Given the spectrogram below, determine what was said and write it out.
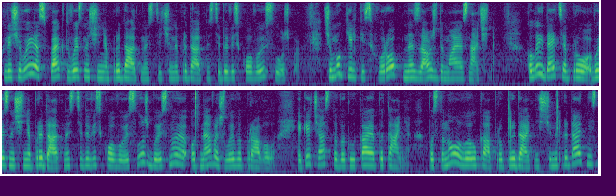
Ключовий аспект визначення придатності чи непридатності до військової служби. Чому кількість хвороб не завжди має значення? Коли йдеться про визначення придатності до військової служби, існує одне важливе правило, яке часто викликає питання. Постанова ВЛК про придатність чи непридатність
